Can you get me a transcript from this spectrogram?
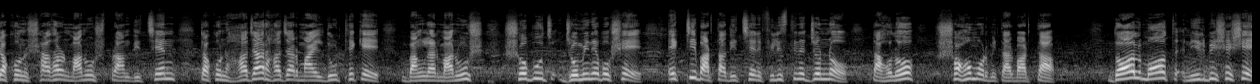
যখন সাধারণ মানুষ প্রাণ দিচ্ছেন, তখন হাজার হাজার মাইল দূর থেকে বাংলার মানুষ সবুজ জমিনে বসে একটি বার্তা দিচ্ছেন ফিলিস্তিনের জন্য, তা হলো সহমর্মিতার বার্তা। দল মত নির্বিশেষে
